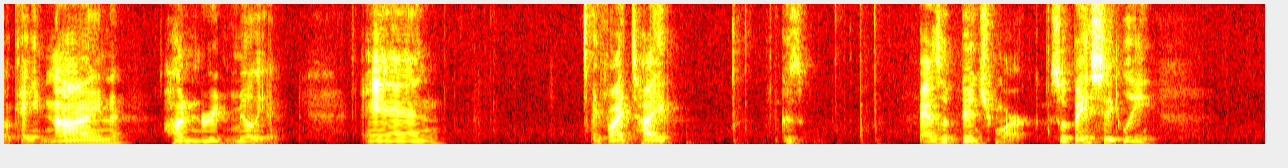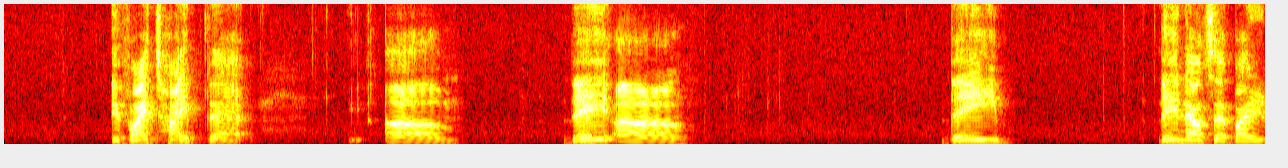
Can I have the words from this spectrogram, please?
Okay, 900 million. And if I type, because as a benchmark, so basically, if I type that, um, they uh, they they announced that by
